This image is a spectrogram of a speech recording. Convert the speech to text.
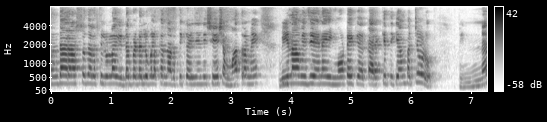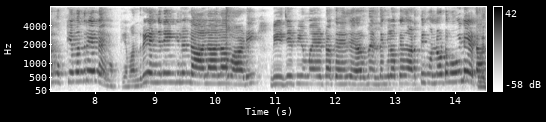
അന്താരാഷ്ട്ര തലത്തിലുള്ള ഇടപെടലുകളൊക്കെ നടത്തി കഴിഞ്ഞതിന് ശേഷം മാത്രമേ വീണ വിജയനെ ഇങ്ങോട്ടേക്ക് കരക്കെത്തിക്കാൻ പറ്റുള്ളൂ. പിന്നെ മുഖ്യമന്ത്രിയല്ലേ? മുഖ്യമന്ത്രി എങ്ങനെയെങ്കിലും ലാലാല പാടി ബി ജെ പിയുമായിട്ടൊക്കെ ചേർന്ന് എന്തെങ്കിലുമൊക്കെ നടത്തി മുന്നോട്ട് പോയില്ലേ അല്ല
